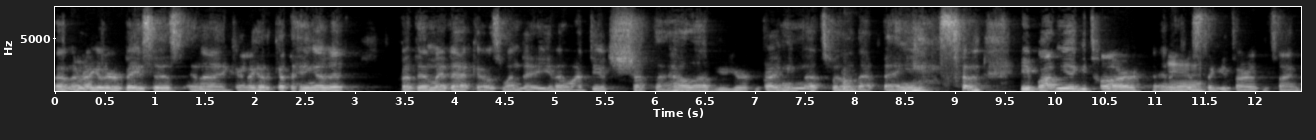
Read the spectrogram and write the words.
on a regular basis and i kind of got the hang of it but then my dad goes one day, you know what, dude, shut the hell up. You- You're driving me nuts with all that banging. So he bought me a guitar and Yeah. acoustic guitar at the time.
